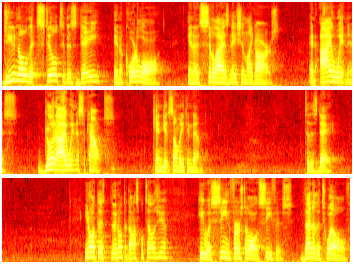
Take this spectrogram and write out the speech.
Do you know that still to this day, in a court of law, in a civilized nation like ours, an eyewitness, good eyewitness accounts, can get somebody condemned. To this day. You know what this you know what the gospel tells you? He was seen first of all as Cephas, then of the twelve,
